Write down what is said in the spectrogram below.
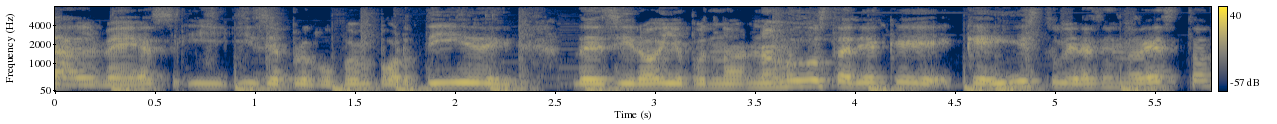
tal vez, y, se preocupen por ti, de, de decir, oye, pues no, no me gustaría que, que ella estuviera haciendo esto,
